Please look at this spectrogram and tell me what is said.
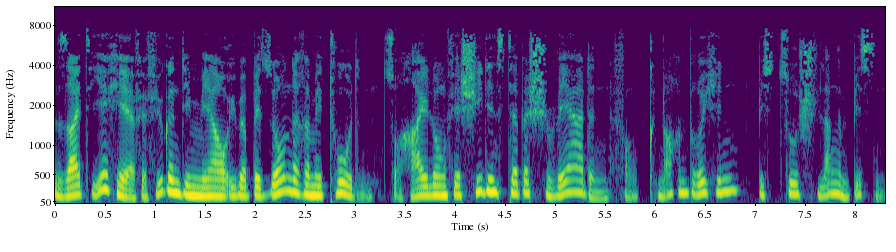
Seit jeher verfügen die Miao über besondere Methoden zur Heilung verschiedenster Beschwerden, von Knochenbrüchen bis zu Schlangenbissen.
